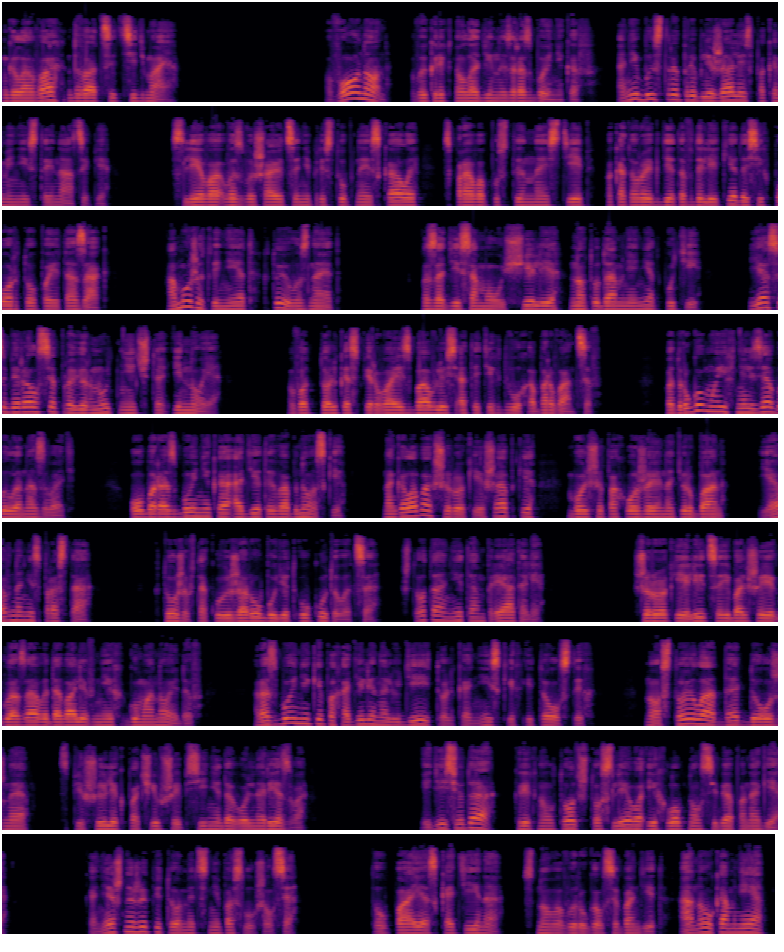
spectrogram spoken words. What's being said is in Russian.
Глава двадцать седьмая. «Вон он!» – выкрикнул один из разбойников. Они быстро приближались по каменистой насыпи. Слева возвышаются неприступные скалы, справа пустынная степь, по которой где-то вдалеке до сих пор топает Азак. А может и нет, кто его знает. Позади само ущелье, но туда мне нет пути. Я собирался провернуть нечто иное. Вот только сперва избавлюсь от этих двух оборванцев. По-другому их нельзя было назвать. Оба разбойника одеты в обноски. На головах широкие шапки, больше похожие на тюрбан. Явно неспроста. Кто же в такую жару будет укутываться? Что-то они там прятали. Широкие лица и большие глаза выдавали в них гуманоидов. Разбойники походили на людей, только низких и толстых. Но стоило отдать должное. Спешили к почившей псине довольно резво. «Иди сюда!» — крикнул тот, что слева и хлопнул себя по ноге. Конечно же, питомец не послушался. «Тупая скотина!» — снова выругался бандит. «А ну ко мне!»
